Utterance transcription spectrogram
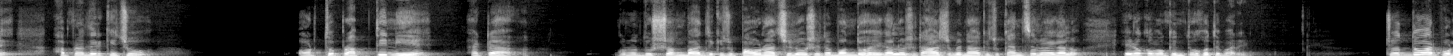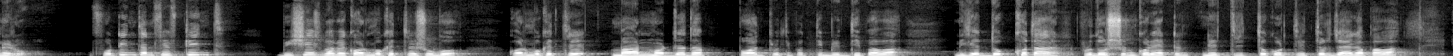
আপনাদের কিছু অর্থপ্রাপ্তি নিয়ে একটা কোনো দুঃসংবাদ যে কিছু পাওনা ছিল, সেটা বন্ধ হয়ে গেল, সেটা আসবে না, কিছু ক্যান্সেল হয়ে গেল, এরকমও কিন্তু হতে পারে। চোদ্দ আর পনেরো ফোরটিন্থ অ্যান্ড ফিফটিন্থ বিশেষভাবে কর্মক্ষেত্রে শুভ। কর্মক্ষেত্রে মান, মর্যাদা, পদ, প্রতিপত্তি বৃদ্ধি পাওয়া, নিজের দক্ষতার প্রদর্শন করে একটা নেতৃত্ব, কর্তৃত্বর জায়গা পাওয়া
